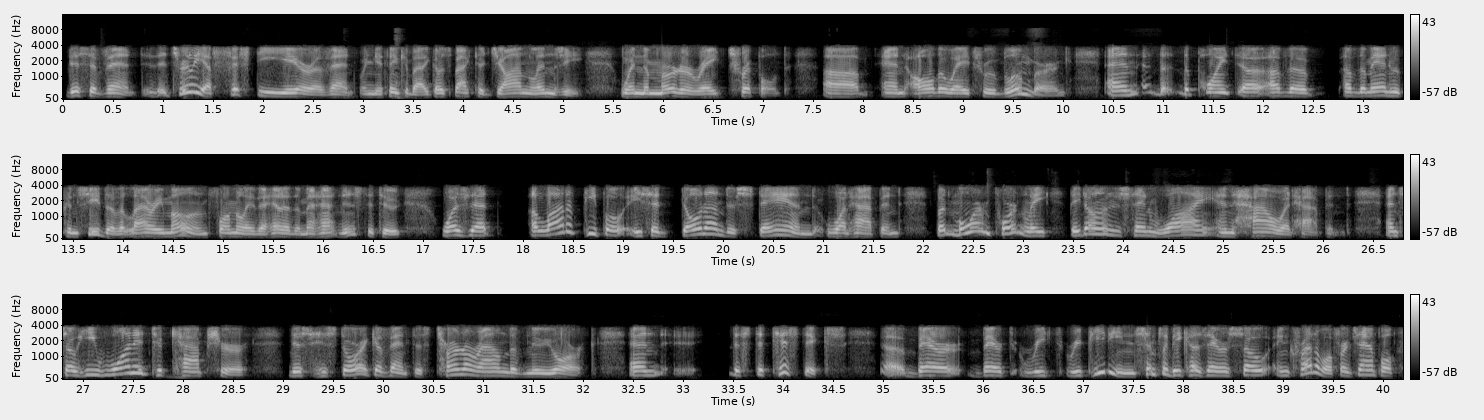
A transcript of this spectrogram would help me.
this event. It's really a 50 year event when you think about it. It goes back to John Lindsay when the murder rate tripled. Uh, and all the way through Bloomberg, and the the point uh, of the of the man who conceived of it, Larry Mone, formerly the head of the Manhattan Institute, was that a lot of people, he said, don't understand what happened, but more importantly, they don't understand why and how it happened. And so he wanted to capture this historic event, this turnaround of New York, and the statistics uh, bear bear re- repeating simply because they are so incredible. For example,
